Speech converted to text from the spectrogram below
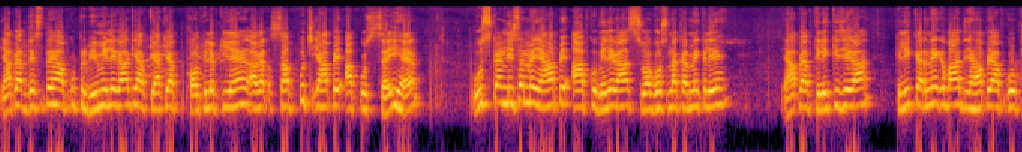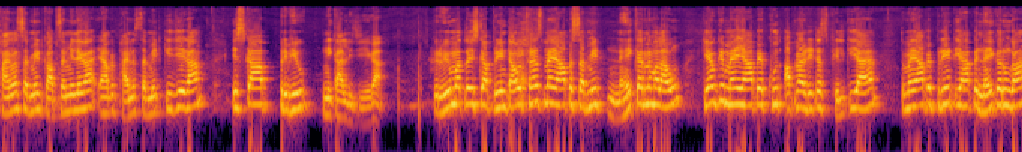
यहाँ पे आप देख सकते हैं आपको प्रिव्यू मिलेगा कि आप क्या क्या फॉर्म फिलअप किए हैं अगर सब कुछ यहाँ पे आपको सही है उस कंडीशन में यहाँ पे आपको मिलेगा स्व घोषणा करने के लिए यहाँ पे आप क्लिक कीजिएगा क्लिक करने के बाद यहाँ पे आपको फाइनल सबमिट का ऑप्शन मिलेगा यहाँ पे फाइनल सबमिट कीजिएगा इसका आप प्रिव्यू निकाल लीजिएगा प्रिव्यू मतलब इसका प्रिंट आउट फ्रेंड्स मैं यहाँ पे सबमिट नहीं करने वाला हूँ क्योंकि मैं यहाँ पे खुद अपना डिटेल्स फिल किया है तो मैं यहाँ पे प्रिंट यहाँ पे नहीं करूँगा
